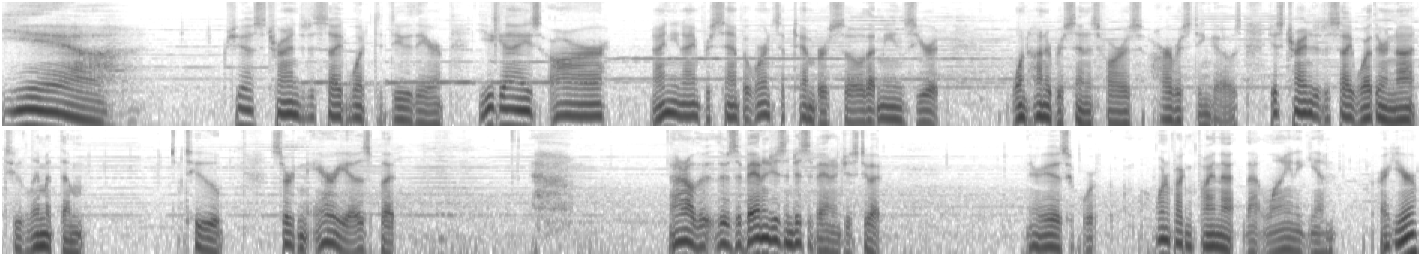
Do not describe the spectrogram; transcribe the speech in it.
Yeah. Just trying to decide what to do there. You guys are 99%, but we're in September, so that means you're at 100% as far as harvesting goes. Just trying to decide whether or not to limit them to certain areas, but I don't know. There's advantages and disadvantages to it. There he is. Wonder if I can find that, that line again. Right here?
